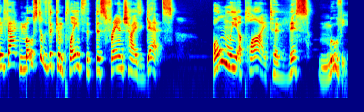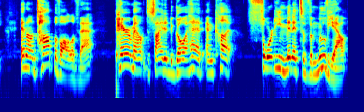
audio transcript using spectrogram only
In fact, most of the complaints that this franchise gets only apply to this movie. And on top of all of that, Paramount decided to go ahead and cut 40 minutes of the movie out,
